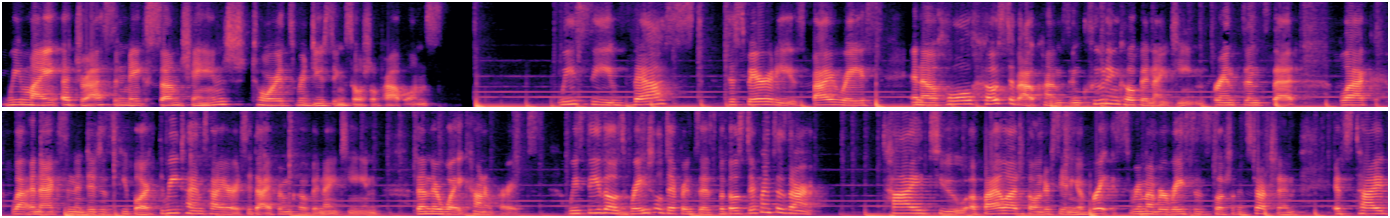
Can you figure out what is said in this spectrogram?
we might address and make some change towards reducing social problems we see vast disparities by race in a whole host of outcomes, including COVID 19. For instance, that Black, Latinx, and Indigenous people are three times higher to die from COVID 19 than their white counterparts. We see those racial differences, but those differences aren't tied to a biological understanding of race. Remember, race is a social construction. It's tied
